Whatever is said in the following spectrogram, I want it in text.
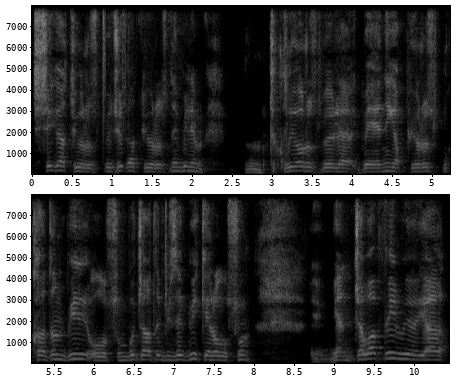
çiçek atıyoruz, böcek atıyoruz, ne bileyim tıklıyoruz böyle beğeni yapıyoruz. Bu kadın bir olsun, bu cadı bize bir kere olsun. Yani cevap vermiyor ya.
